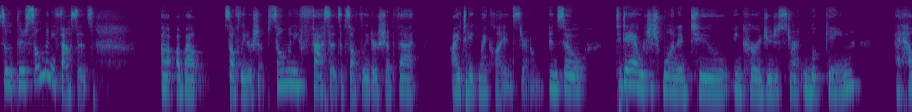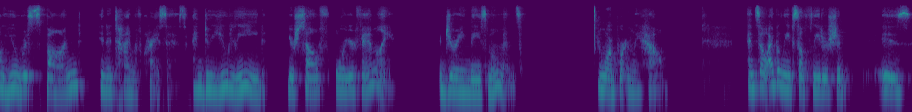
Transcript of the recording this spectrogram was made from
So there's so many facets uh, about self leadership, so many facets of self leadership that I take my clients through. And so Today, I just wanted to encourage you to start looking at how you respond in a time of crisis. And do you lead yourself or your family during these moments? And more importantly, how? And so I believe self leadership is,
